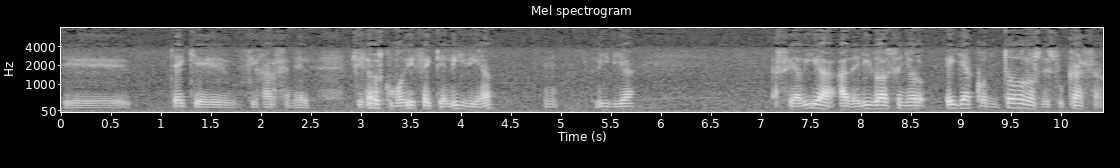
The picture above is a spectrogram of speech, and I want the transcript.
que, hay que fijarse en él. Fijaros como dice que Lidia, Lidia, se había adherido al Señor ella con todos los de su casa.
